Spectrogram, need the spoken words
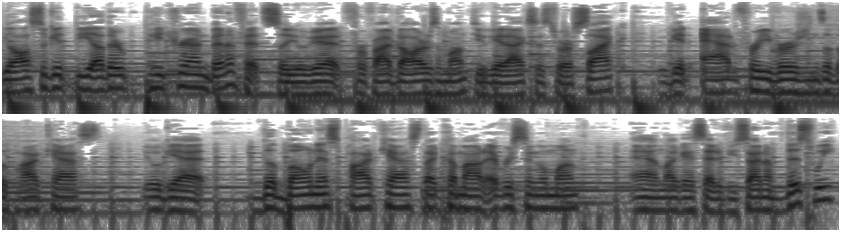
you'll also get the other Patreon benefits. So you'll get for five dollars a month, you'll get access to our Slack. You'll get ad-free versions of the podcast. You'll get the bonus podcasts that come out every single month. And like I said, if you sign up this week,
